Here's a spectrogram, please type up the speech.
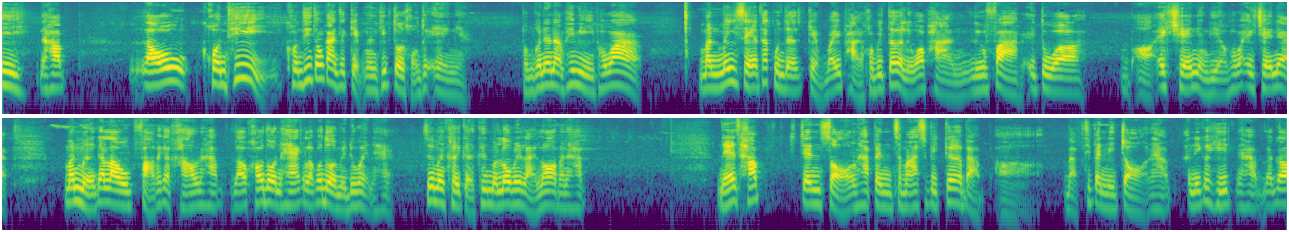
ดีนะครับแล้วคนที่คนที่ต้องการจะเก็บเงินคริปโตของตัวเองเนี่ยผมก็แนะนำให้มี เพราะว่ามันไม่ safe ถ้าคุณจะเก็บไว้ผ่านคอมพิวเตอร์หรือว่าผ่านหรือฝากไอตัวเอ็กชแนนอย่างเดียว เพราะว่า Exchange เนี่ย มันเหมือนกับเราฝากไว้กับเขานะครับแล้วเขาโดนแฮ็กเราก็โดนไปด้วยนะฮะซึ่งมันเคยเกิดขึ้นบนโลกนี้หลายรอบนะครับ Nest Hub Gen 2นะครับเป็น smart speaker แบบแบบที่เป็นมีจอนะครับ อันนี้ก็ฮิตนะครับ แล้วก็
